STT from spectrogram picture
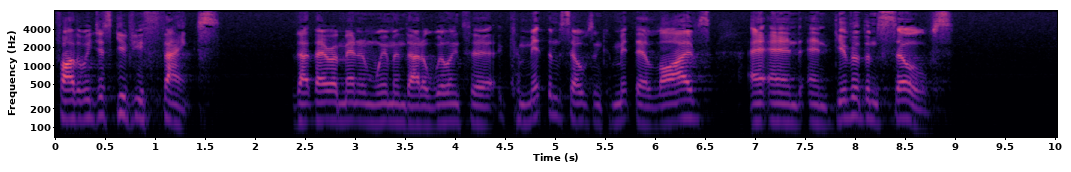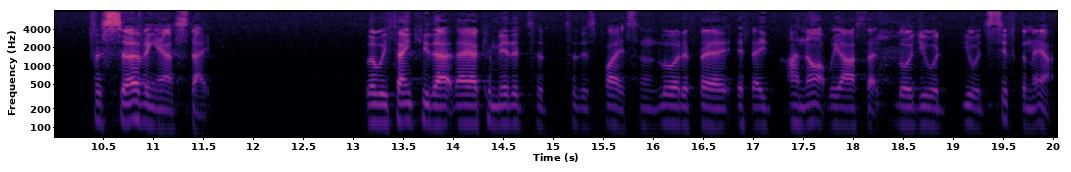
Father, we just give you thanks that there are men and women that are willing to commit themselves and commit their lives and, and, and give of themselves for serving our state. Lord, we thank you that they are committed to, to this place. And Lord, if they, if they are not, we ask that, Lord, you would, you would sift them out.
